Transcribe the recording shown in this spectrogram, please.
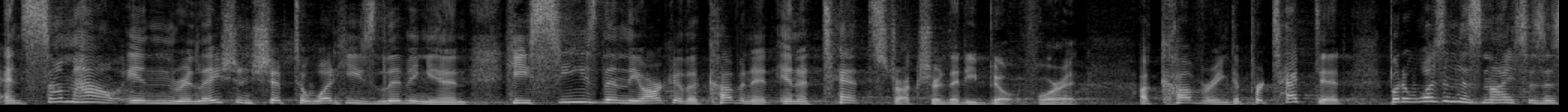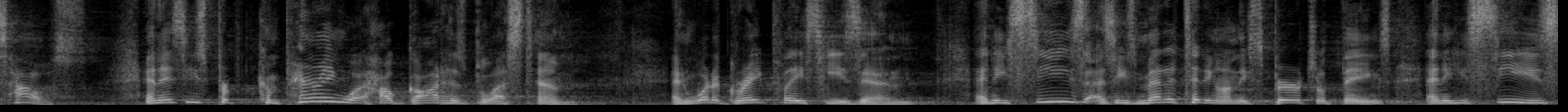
And somehow, in relationship to what he's living in, he sees then the Ark of the Covenant in a tent structure that he built for it, a covering to protect it, but it wasn't as nice as his house. And as he's comparing what, how God has blessed him and what a great place he's in, and he sees as he's meditating on these spiritual things, and he sees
